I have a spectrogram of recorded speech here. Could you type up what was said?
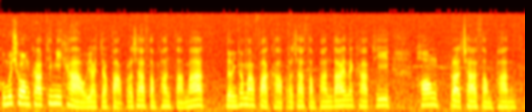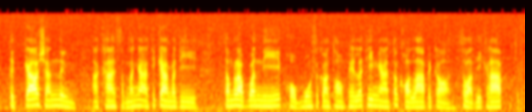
คุณผู้ชมครับที่มีข่าวอยากจะฝากประชาสัมพันธ์สามารถเดินเข้ามาฝากข่าวประชาสัมพันธ์ได้นะครับ ที่ห้องประชาสัมพันธ์ตึก 9 ชั้น 1 อาคารสำนักงานอธิการบดีสำหรับวันนี้ผมวงศกรทองเพชรและทีมงานต้องขอลาไปก่อน สวัสดีครับ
